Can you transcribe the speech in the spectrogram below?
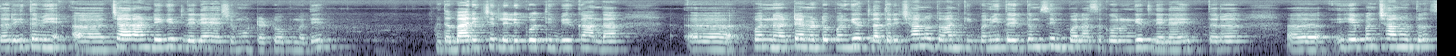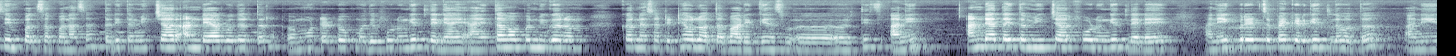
तर इथं मी चार अंडे घेतलेले आहे असे मोठ्या टोपमध्ये. तर बारीक चिरलेली कोथिंबीर कांदा पण टॅमॅटो पण घेतला तरी छान होतं आणखी पण इथं एकदम सिंपल असं करून घेतलेले आहे. तर हे पण छान होतं सिम्पलचं पण असं. तर इथं मी चार अंडे अगोदर तर मोठ्या टोपमध्ये फोडून घेतलेले आहे. आणि तवा पण मी गरम करण्यासाठी ठेवला होता बारीक गॅस वरतीच. आणि अंडे आता इथं मी चार फोडून घेतलेले आहे. आणि एक ब्रेडचं पॅकेट घेतलं होतं. आणि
